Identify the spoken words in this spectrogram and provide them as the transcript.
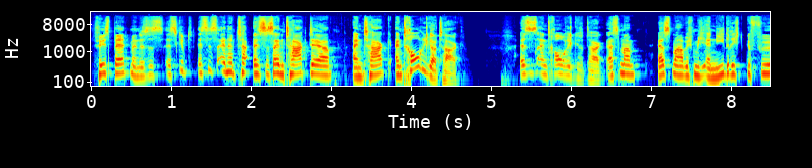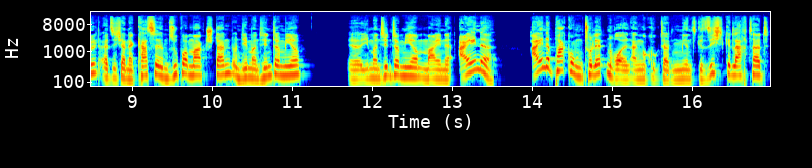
Fierce Batman. Es ist, es gibt, es ist eine, es ist ein Tag, der, ein Tag, ein trauriger Tag. Es ist ein trauriger Tag. Erstmal, erstmal habe ich mich erniedrigt gefühlt, als ich an der Kasse im Supermarkt stand und jemand hinter mir, äh, jemand hinter mir meine eine, eine Packung Toilettenrollen angeguckt hat und mir ins Gesicht gelacht hat.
